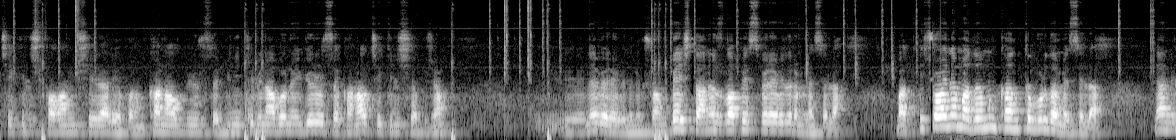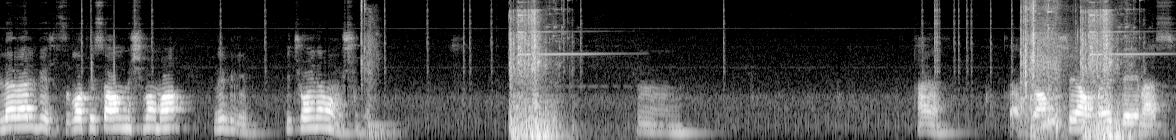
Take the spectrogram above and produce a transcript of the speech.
Çekiliş falan bir şeyler yaparım. Kanal büyürse 1000-2000 aboneyi görürse kanal çekiliş yapacağım. Ee, ne verebilirim şu an? 5 tane Zula Pes verebilirim mesela. Bak hiç oynamadığımın kanıtı burada mesela. Yani level 1 Zula Pes'i almışım ama ne bileyim hiç oynamamışım. Hmm. Aynen. Şu an bir şey almaya değmez.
